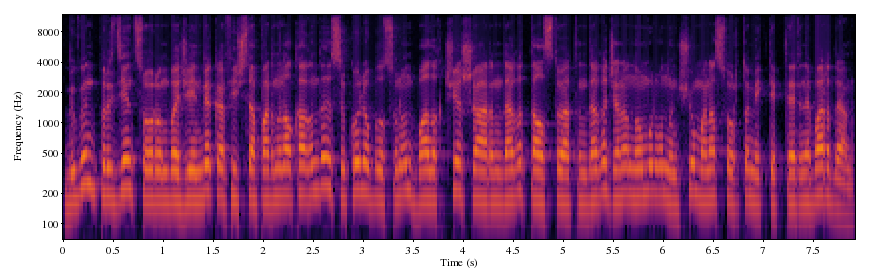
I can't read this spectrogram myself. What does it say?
Бүгін президент Сооронбай Жээнбеков иш сапарынын алкагында Ысык көл облусунун Балыкчы шаарындагы Толстой атындагы жана номер 10 Манас орто мектептерине барды.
